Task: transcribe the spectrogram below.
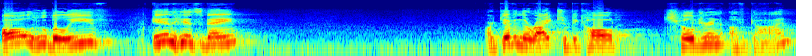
All who believe in his name are given the right to be called children of God?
